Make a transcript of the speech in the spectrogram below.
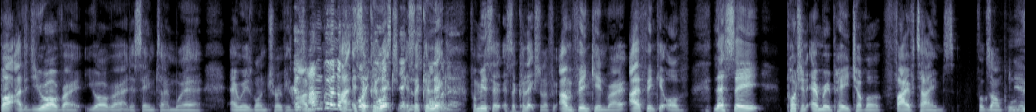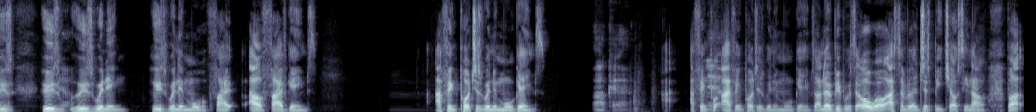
But I- you are right. You are right at the same time where Emery's won trophies. But I'm, I'm, going I- it's a collection- it's a as collect- for me, it's a, it's a collection of. I'm thinking, right? I think it of let's say Poch and Emery play each other five times, for example. Yeah. Who's who's Yeah. who's winning? Who's winning more? Five out of five games. I think Poch is winning more games. Okay. I think Yeah. I think is winning more games. I know people say, "Oh well, Aston Villa just beat Chelsea now," but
